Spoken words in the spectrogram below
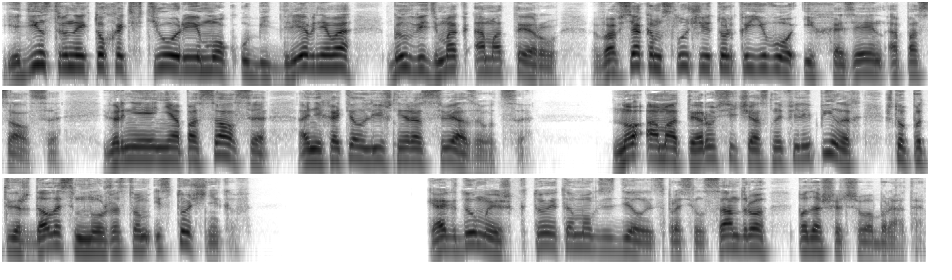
Единственный, кто хоть в теории мог убить древнего, был ведьмак Аматеру. Во всяком случае, только его их хозяин опасался. Вернее, не опасался, а не хотел лишний раз связываться. Но Аматеру сейчас на Филиппинах, что подтверждалось множеством источников. «Как думаешь, кто это мог сделать?» — спросил Сандро, подошедшего брата.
